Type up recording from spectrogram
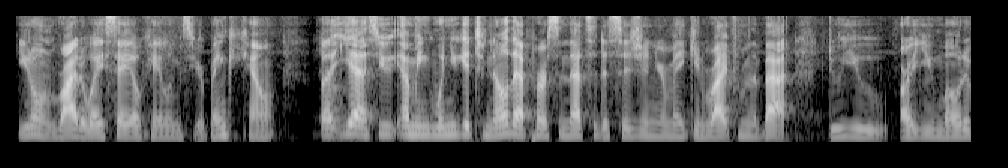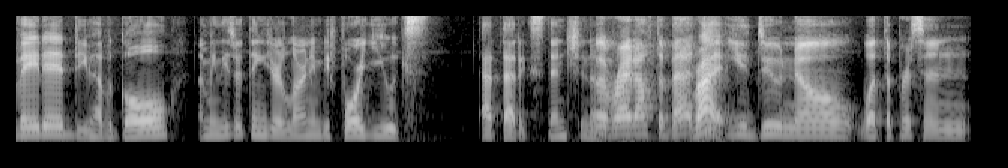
you don't right away say okay let me see your bank account but yes you i mean when you get to know that person that's a decision you're making right from the bat do you are you motivated do you have a goal i mean these are things you're learning before you ex- at that extension of but right off the bat Right. you, you do know what the person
